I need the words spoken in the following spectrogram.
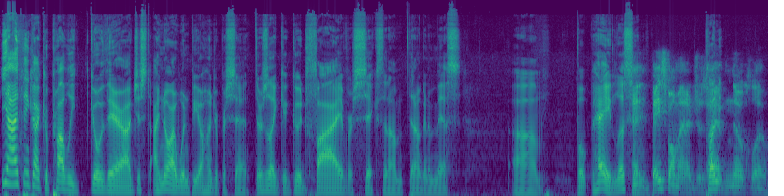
Yeah, I think I could probably go there. I just I know I wouldn't be hundred percent. There's like a good five or six that I'm that I'm gonna miss. Um, but hey, listen, And baseball managers, Plenty- I have no clue.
